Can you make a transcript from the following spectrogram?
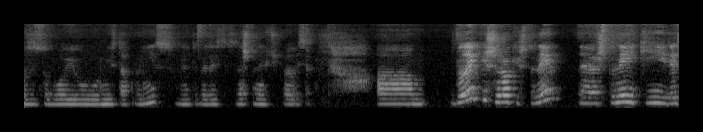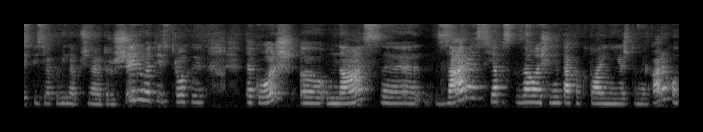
за собою міста проніс, вони тебе десь за штани вчепилися. Великі широкі штани, е, штани, які десь після коліна починають розширюватись трохи. Також е, у нас е, зараз я б сказала, що не так актуальні є штани карго,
